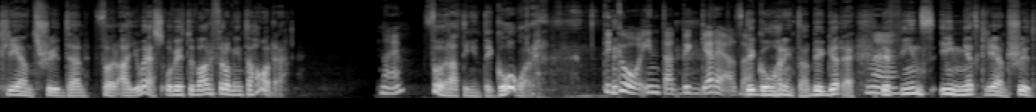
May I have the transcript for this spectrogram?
klientskydden för iOS. Och vet du varför de inte har det? Nej, För att det inte går. Det går inte att bygga det alltså. Det går inte att bygga det. Nej. Det finns inget klientskydd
